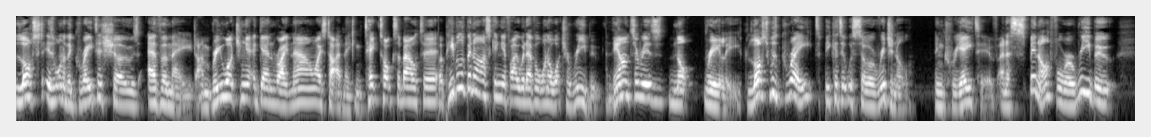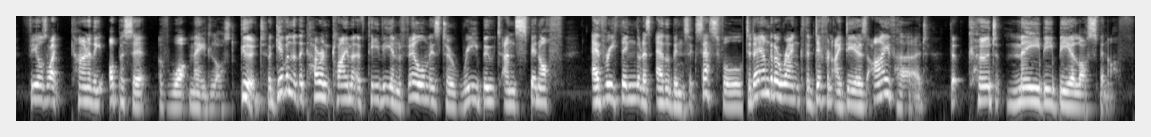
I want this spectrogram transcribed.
Lost is one of the greatest shows ever made. I'm rewatching it again right now. I started making TikToks about it, but people have been asking if I would ever want to watch a reboot. And the answer is not really. Lost was great because it was so original and creative, and a spin off or a reboot feels like kind of the opposite of what made Lost good. But given that the current climate of TV and film is to reboot and spin off everything that has ever been successful, today I'm going to rank the different ideas I've heard that could maybe be a Lost spin off.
